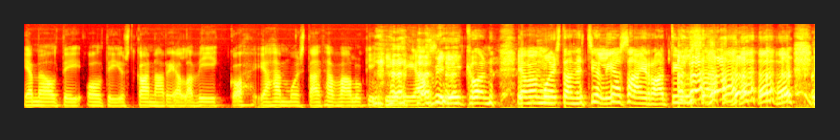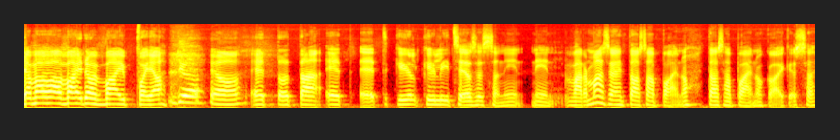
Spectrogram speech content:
Ja me oltiin, oltiin just Kanarialla viikko ja hän muistaa, että hän vaan luki kirjaa viikon. Ja mä muistan, että se oli ihan sairaan tylsä. ja mä vaan vaihdoin vaippoja. Joo. Joo että tota, et, et, kyllä, kyllä itse asiassa niin, niin varmaan se on tasapaino, tasapaino kaikessa,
